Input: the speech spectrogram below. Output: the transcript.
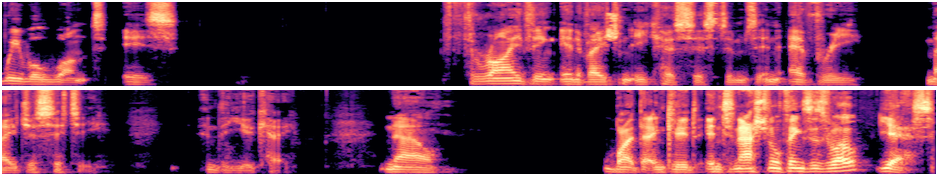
we will want is thriving innovation ecosystems in every major city in the UK. Now, might that include international things as well? Yes,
